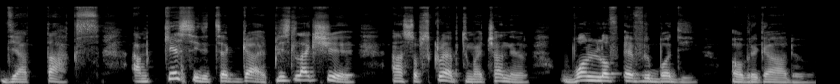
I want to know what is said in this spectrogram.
their tax. I'm KC the Tech Guy. Please like, share, and subscribe to my channel. One love everybody. Obrigado.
